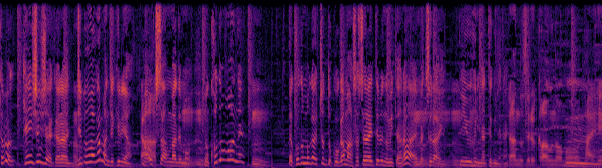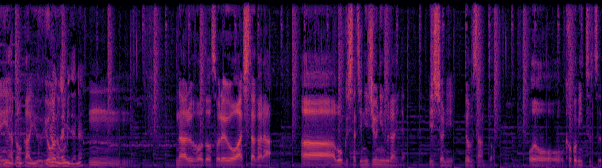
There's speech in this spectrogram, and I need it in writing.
多分研修者やから自分は我慢できるやん、まあ、あー奥さんまでも、うんうん。でも子供はねうんだ子供がちょっとこう我慢させられてるの見たらやっぱり辛いっていうふうになっていくんじゃない、ランドセル買うのも大変やとかいうようないろんな意味でね。うん。なるほど。それを明日からあー僕たち20人ぐらいで一緒にノブさんとお囲みつつ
